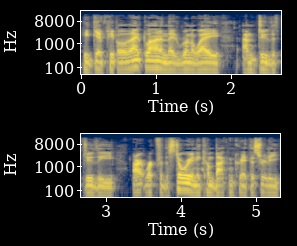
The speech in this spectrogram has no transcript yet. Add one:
He'd give people an outline and they'd run away and do the, do the artwork for the story and he'd come back and create this really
